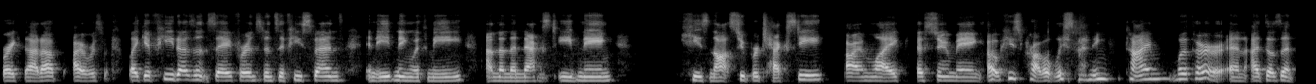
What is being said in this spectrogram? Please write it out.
break that up. I was like, if he doesn't say, for instance, if he spends an evening with me and then the next evening he's not super texty, I'm like assuming, oh, he's probably spending time with her. And it doesn't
